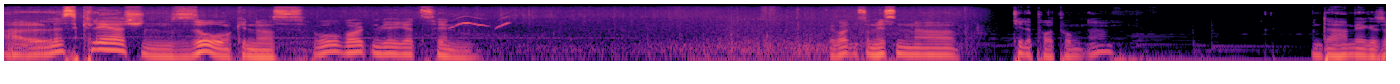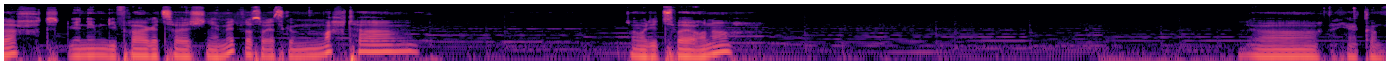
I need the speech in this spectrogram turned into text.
Alles klärchen. So, Kinders. Wo wollten wir jetzt hin? Wir wollten zum nächsten äh, Teleportpunkt, ne? Und da haben wir gesagt, wir nehmen die Fragezeichen hier mit, was wir jetzt gemacht haben. Sagen wir die zwei auch noch. Ja, ja komm.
